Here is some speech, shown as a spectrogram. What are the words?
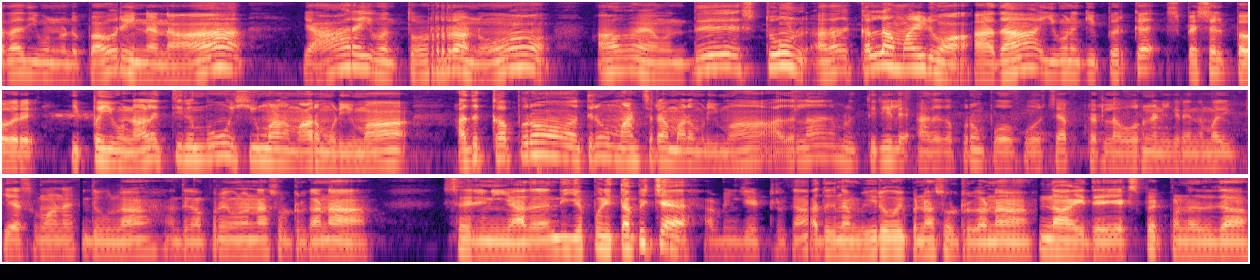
அதாவது இவனோட பவர் என்னன்னா யாரை இவன் தொடுறானோ அவன் வந்து ஸ்டோன் அதாவது கல்லாக மாறிடுவான். அதான் இவனுக்கு இப்போ இருக்க ஸ்பெஷல் பவர் இப்போ இவனால் திரும்பவும் ஹியூமனாக மாற முடியுமா? அதுக்கப்புறம் திரும்ப மான்ஸ்டராக மாற முடியுமா? அதெல்லாம் நம்மளுக்கு தெரியல. அதுக்கப்புறம் போக போக சாப்டரில் வரும்னு நினைக்கிறேன். இந்த மாதிரி வித்தியாசமான இதுவெல்லாம். அதுக்கப்புறம் இவன் என்ன சொல்லிட்டுருக்கானா சரி நீ அதுலேருந்து எப்படி தப்பிச்ச? அப்படின்னு கேட்டிருக்கான். அதுக்கு நம்ம ஹீரோ இப்போ என்ன சொல்லிட்டுருக்கானா நான் இதை எக்ஸ்பெக்ட் பண்ணது தான்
